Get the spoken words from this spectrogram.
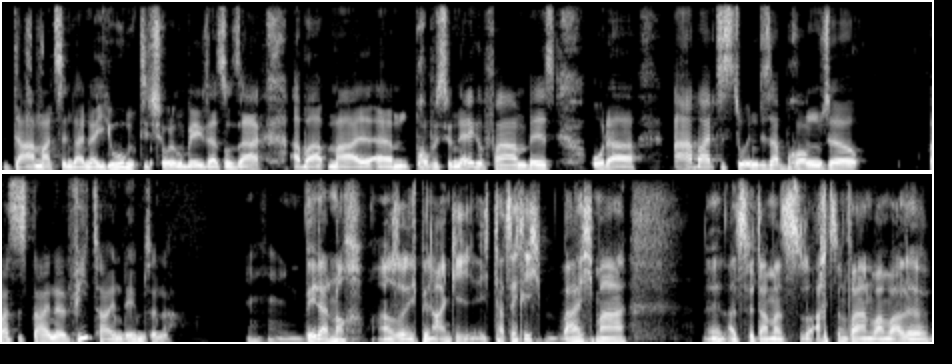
damals in deiner Jugend, Entschuldigung, wenn ich das so sage, aber mal ähm, professionell gefahren bist oder arbeitest du in dieser Branche? Was ist deine Vita in dem Sinne? Mhm, weder noch. Also ich bin eigentlich, ich, tatsächlich war ich mal, ne, als wir damals so 18 waren, waren wir alle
